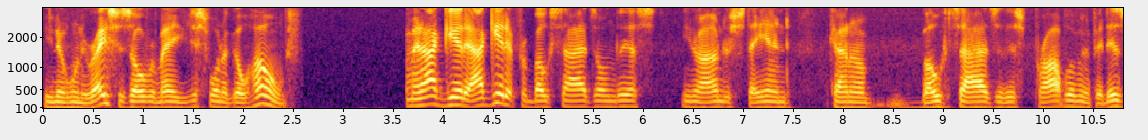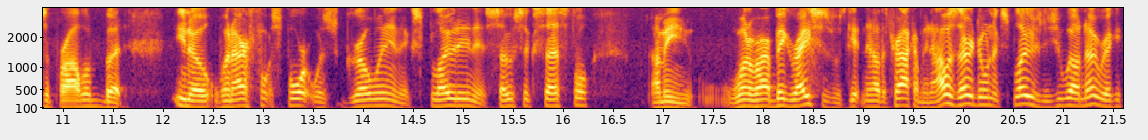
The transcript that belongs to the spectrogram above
you know when the race is over, man, you just want to go home. I mean, I get it. I get it from both sides on this. You know, I understand kind of both sides of this problem, if it is a problem. But, you know, when our sport was growing and exploding, it's so successful. I mean, one of our big races was getting out of the track. I mean, I was there doing explosion, as you well know, Ricky.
